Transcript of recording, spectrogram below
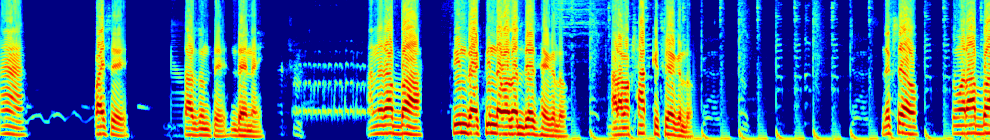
হ্যাঁ। পাইছে। তার জন্য দেয় নাই। আনের আব্বা তিন ব্যাগ তিনটা বাজার দিয়ে হয়ে গেল। আর আমার সাক্ষী ছুঁয়ে গেল। দেখছ? তোমার আব্বা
